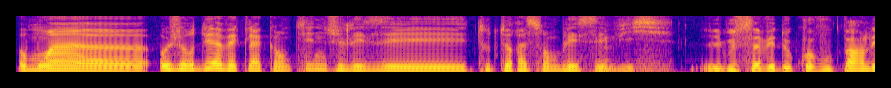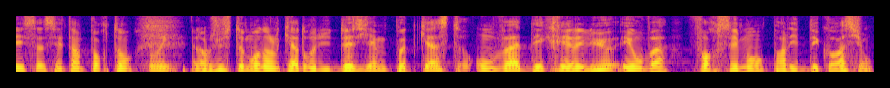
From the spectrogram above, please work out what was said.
au moins aujourd'hui avec la cantine, je les ai toutes rassemblées, ces mm. vies. Et vous savez de quoi vous parlez, ça c'est important. Oui. Alors justement, dans le cadre du deuxième podcast, on va décrire les lieux et on va forcément parler de décoration.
